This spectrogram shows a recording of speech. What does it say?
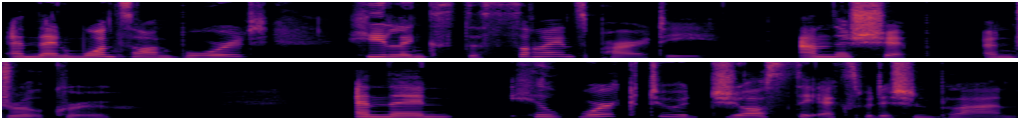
and then once on board he links the science party and the ship and drill crew. And then he'll work to adjust the expedition plan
